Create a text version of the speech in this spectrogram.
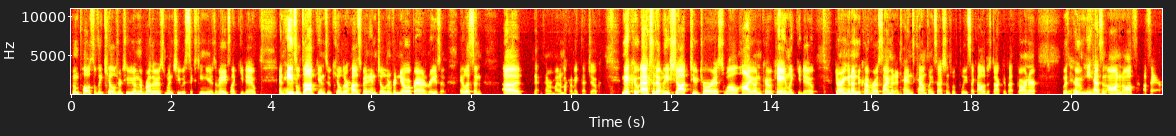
who impulsively killed her two younger brothers when she was 16 years of age, like you do, and Hazel Dobkins, who killed her husband and children for no apparent reason. Hey, listen, uh, never mind. I'm not going to make that joke. Nick, who accidentally shot two tourists while high on cocaine, like you do, during an undercover assignment, attends counseling sessions with police psychologist Dr. Beth Garner, with whom he has an on and off affair.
